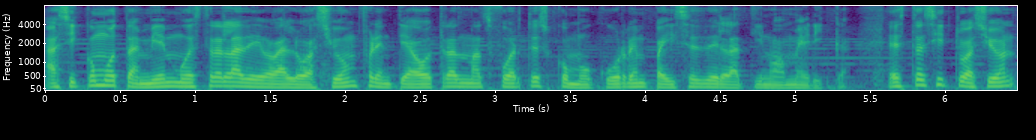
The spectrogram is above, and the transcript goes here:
así como también muestra la devaluación frente a otras más fuertes como ocurre en países de Latinoamérica. Esta situación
